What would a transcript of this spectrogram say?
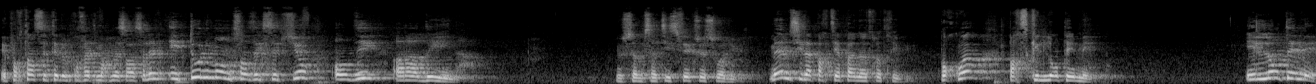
Et pourtant, c'était le prophète Mohammed et tout le monde, sans exception, ont dit Radina. Nous sommes satisfaits que ce soit lui, même s'il n'appartient pas à notre tribu. Pourquoi? Parce qu'ils l'ont aimé. Ils l'ont aimé.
